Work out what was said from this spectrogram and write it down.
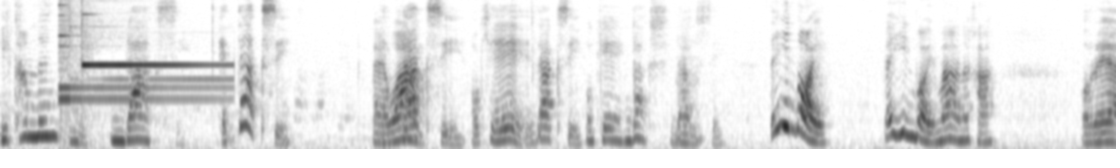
อีกคำหนึ่งอืม daxi e taxi แปลว่า taxi โอเค taxi โอเค daxi daxi ได้ยินบ่อย ได้ยินบ่อยมากนะคะ orea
